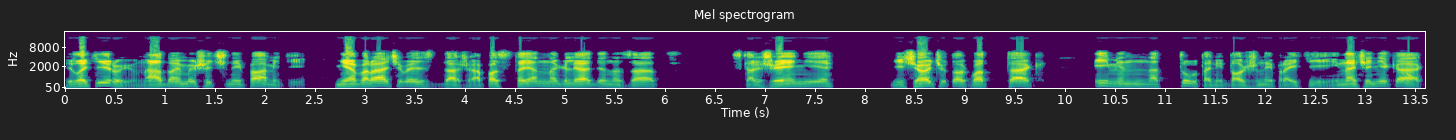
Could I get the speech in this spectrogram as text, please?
Пилотирую на одной мышечной памяти, не оборачиваясь даже, а постоянно глядя назад. Скольжение, еще чуток, вот так. Именно тут они должны пройти, иначе никак.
